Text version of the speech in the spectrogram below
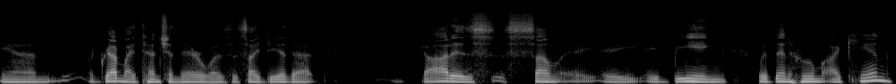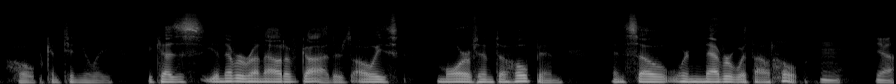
And what grabbed my attention there was this idea that God is some a, a, a being within whom I can hope continually because you never run out of God. There's always more of him to hope in. And so we're never without hope. Yeah.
